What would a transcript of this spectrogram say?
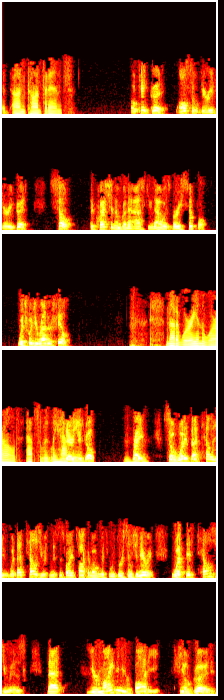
uh, unconfident. Okay, good. Also very, very good. So the question I'm going to ask you now is very simple. Which would you rather feel? Not a worry in the world. Absolutely happy. There you go. Mm-hmm. Right. So what does that tell you? What that tells you is, and this is what I talk about with reverse engineering, what this tells you is that your mind and your body feel good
